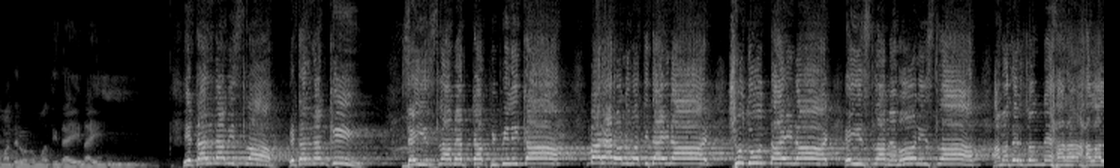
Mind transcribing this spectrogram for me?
আমাদের অনুমতি দেয় নাই। এটার নাম ইসলাম। এটার নাম কি? যে ইসলাম একটা পিপিলিকা মারার অনুমতি দেয় নাই। শুধু তাই নয়, এই ইসলাম এমন ইসলাম, আমাদের জন্য হারা, হালাল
